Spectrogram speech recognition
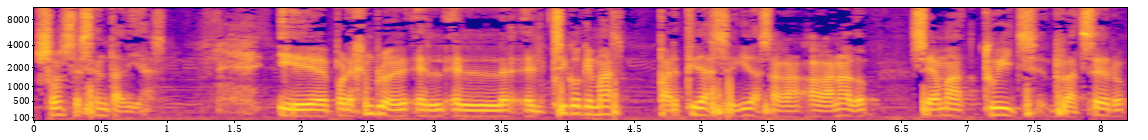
son 60 días. Y, eh, por ejemplo, el, chico que más partidas seguidas ha ganado se llama Twitch Ratsero.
